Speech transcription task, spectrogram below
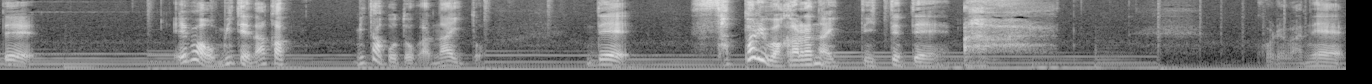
でエヴァを見てなかった見たことがないと。でさっぱりわからないって言っててああこれはね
